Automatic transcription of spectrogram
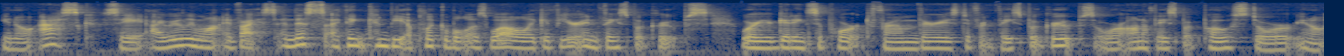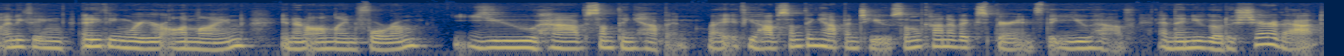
you know, ask, say, I really want advice. And this, I think, can be applicable as well. Like if you're in Facebook groups where you're getting support from various different Facebook groups or on a Facebook post or, you know, anything, anything where you're online in an online forum, you have something happen, right? If you have something happen to you, some kind of experience that you have, and then you go to share that,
